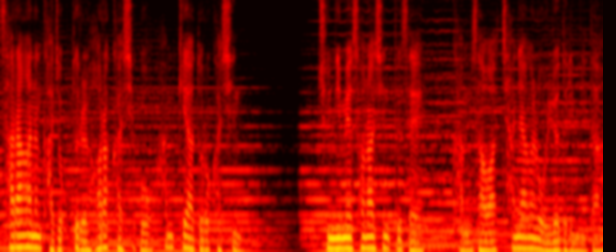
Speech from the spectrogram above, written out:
사랑하는 가족들을 허락하시고 함께하도록 하신 주님의 선하신 뜻에 감사와 찬양을 올려드립니다.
